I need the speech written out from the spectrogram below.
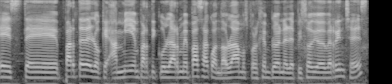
este, parte de lo que a mí en particular me pasa cuando hablábamos, por ejemplo, en el episodio de Berrinches,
